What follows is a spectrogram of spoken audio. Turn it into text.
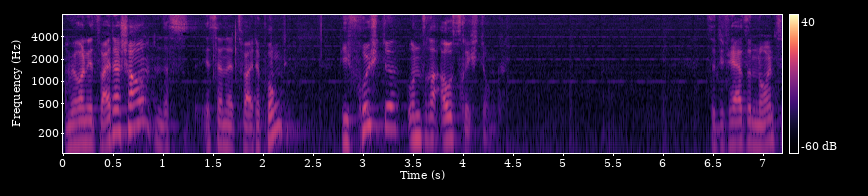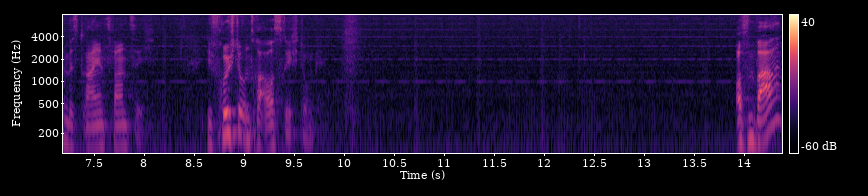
Und wir wollen jetzt weiterschauen, und das ist dann der zweite Punkt, die Früchte unserer Ausrichtung. Das sind die Verse 19 bis 23. Die Früchte unserer Ausrichtung. Offenbar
